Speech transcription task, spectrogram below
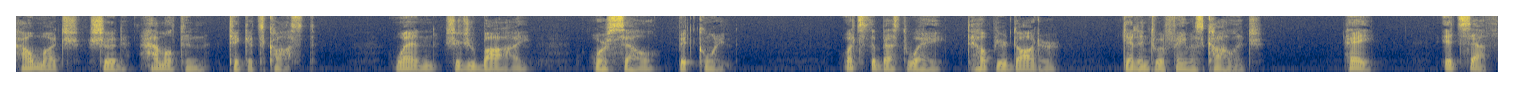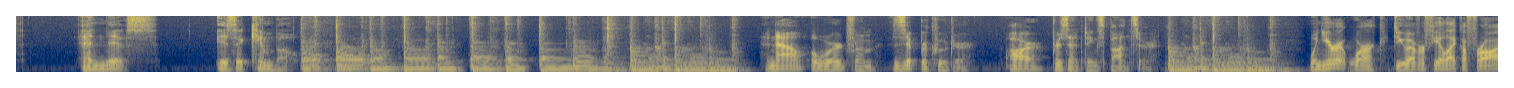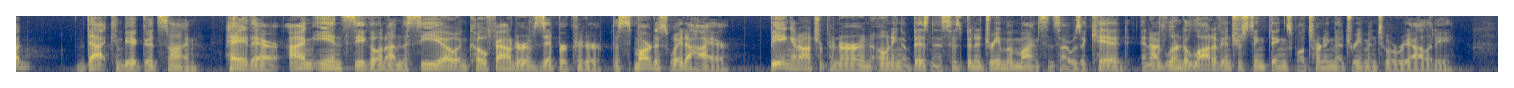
How much should Hamilton tickets cost? When should you buy or sell Bitcoin? What's the best way to help your daughter get into a famous college? Hey, it's Seth, and this is Akimbo. And now a word from ZipRecruiter, our presenting sponsor. When you're at work, do you ever feel like a fraud? That can be a good sign. Hey there, I'm Ian Siegel, and I'm the CEO and co founder of ZipRecruiter, the smartest way to hire. Being an entrepreneur and owning a business has been a dream of mine since I was a kid, and I've learned a lot of interesting things while turning that dream into a reality.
